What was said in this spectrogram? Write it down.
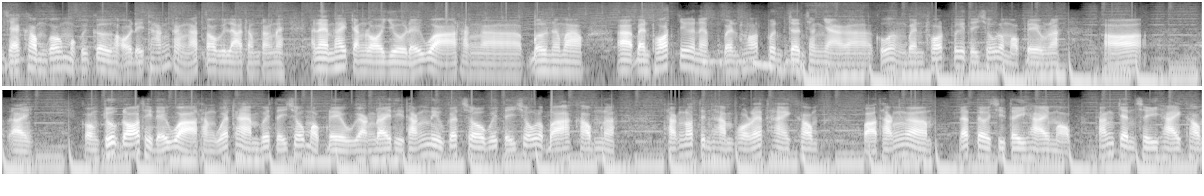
sẽ không có một cái cơ hội để thắng thằng Aston Villa trong trận này. Anh em thấy trận rồi vừa để hòa thằng Burnham Bournemouth à, à Benford chứ anh em, Benford bên trên sân nhà à, của thằng Benford với cái tỷ số là một đều nè. Đó. Đây. Còn trước đó thì để hòa thằng West Ham với tỷ số 1 đều, gần đây thì thắng Newcastle với tỷ số là 3-0 nè. Thắng Nottingham Forest 2-0 và thắng uh, Leicester City 2-1 thắng Chelsea 2-0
